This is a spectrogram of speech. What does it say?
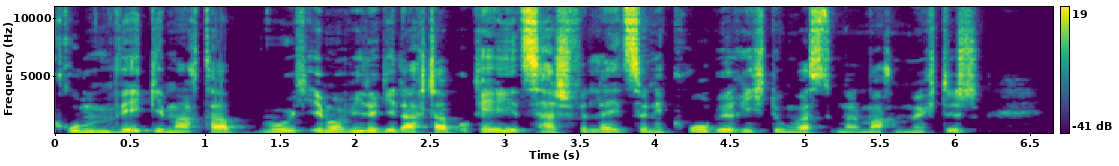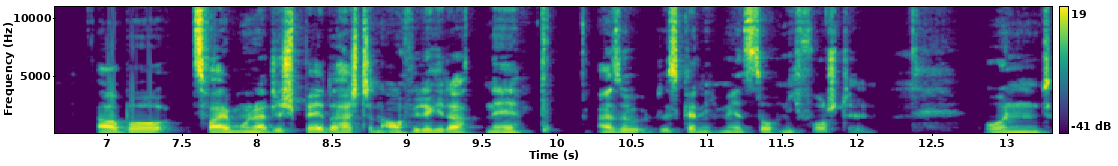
krummen Weg gemacht habe, wo ich immer wieder gedacht habe, okay, jetzt hast du vielleicht so eine grobe Richtung, was du mal machen möchtest. Aber zwei Monate später hast du dann auch wieder gedacht, nee, also das kann ich mir jetzt doch nicht vorstellen. Und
